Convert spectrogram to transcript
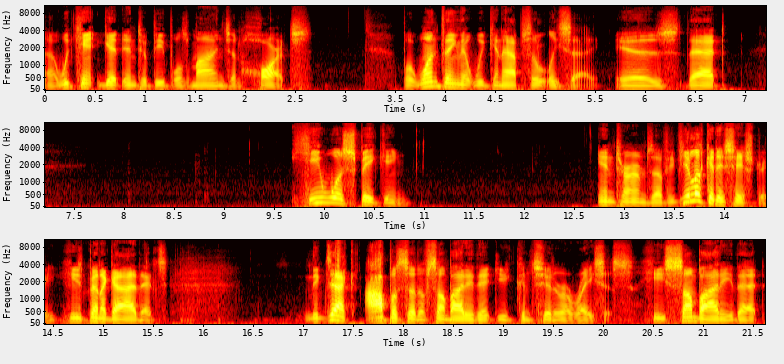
Uh, we can't get into people's minds and hearts. But one thing that we can absolutely say is that he was speaking in terms of, if you look at his history, he's been a guy that's the exact opposite of somebody that you consider a racist. He's somebody that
